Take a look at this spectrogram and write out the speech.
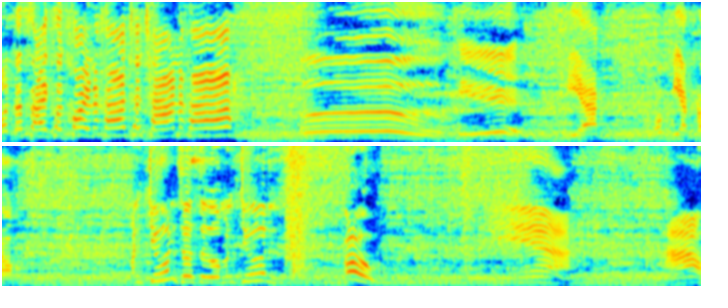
อ่ามอเตอร์ไซค์ค่อยๆนะคะ ช้าๆนะคะ เออโอเคเปียกก็เปียกดอก มันจืนเสือๆมันจืนโอ้เนี่ยอ้าว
